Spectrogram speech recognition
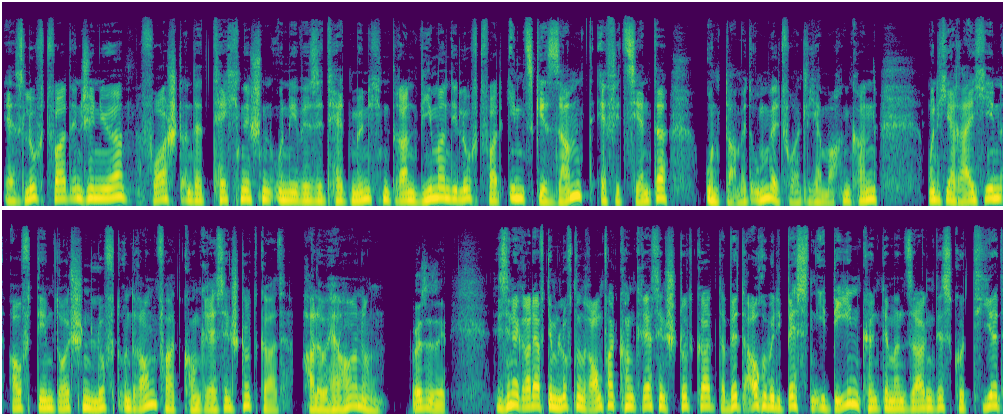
Er ist Luftfahrtingenieur, forscht an der Technischen Universität München dran, wie man die Luftfahrt insgesamt effizienter und damit umweltfreundlicher machen kann. Und ich erreiche ihn auf dem Deutschen Luft- und Raumfahrtkongress in Stuttgart. Hallo, Herr Hornung. Grüße Sie. Sie sind ja gerade auf dem Luft- und Raumfahrtkongress in Stuttgart. Da wird auch über die besten Ideen, könnte man sagen, diskutiert.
